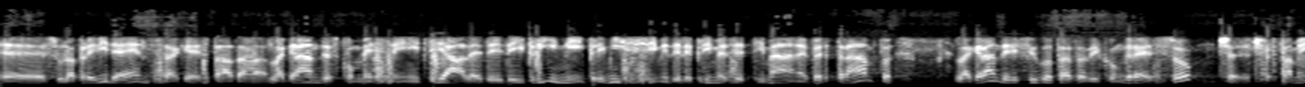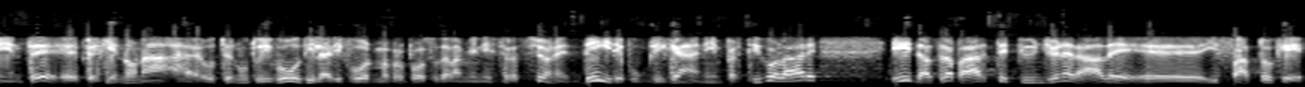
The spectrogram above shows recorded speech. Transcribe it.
eh, sulla previdenza, che è stata la grande scommessa iniziale dei, dei primi, primissimi, delle prime settimane per Trump, la grande difficoltà il congresso, cioè, certamente, eh, perché non ha eh, ottenuto i voti la riforma proposta dall'amministrazione, dei repubblicani in particolare, e d'altra parte più in generale eh, il fatto che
